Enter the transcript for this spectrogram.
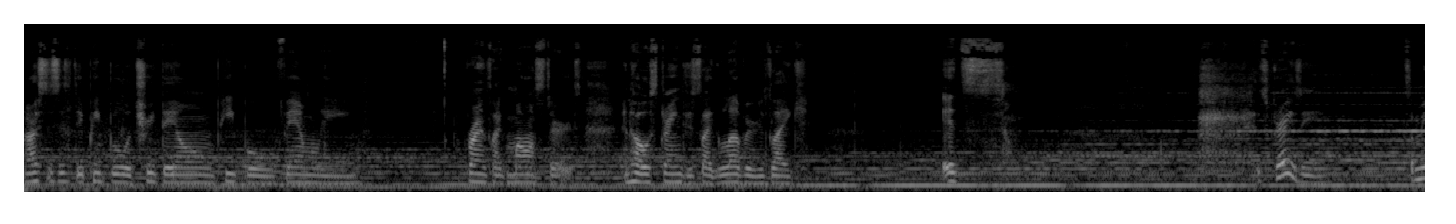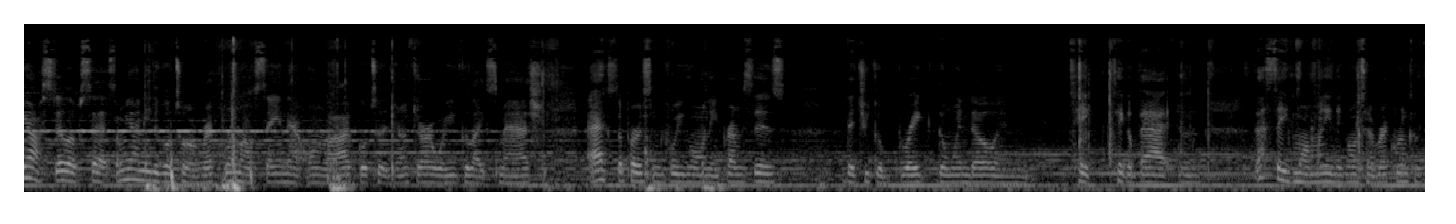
narcissistic people will treat their own people, family, friends like monsters and hold strangers like lovers. Like, it's, it's crazy. Some of y'all still upset. Some of y'all need to go to a rec room. I was saying that on live. Go to a junkyard where you could like smash. Ask the person before you go on any premises that you could break the window and take take a bat and that save more money than going to a rec room because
